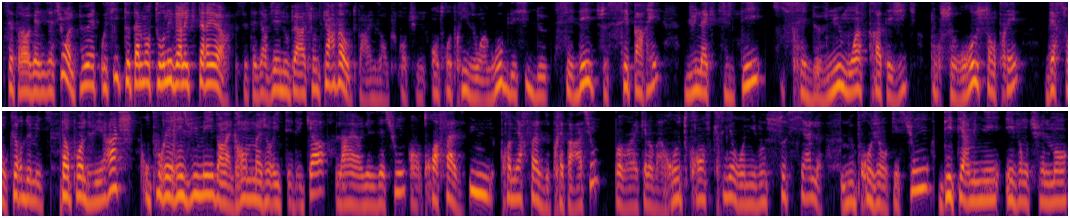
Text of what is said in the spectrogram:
Cette réorganisation, elle peut être aussi totalement tournée vers l'extérieur, c'est-à-dire via une opération de carve-out, par exemple, quand une entreprise ou un groupe décide de céder, de se séparer d'une activité qui serait devenue moins stratégique pour se recentrer vers son cœur de métier. D'un point de vue RH, on pourrait résumer dans la grande majorité des cas la réorganisation en trois phases. Une première phase de préparation, pendant laquelle on va retranscrire au niveau social le projet en question, déterminer éventuellement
